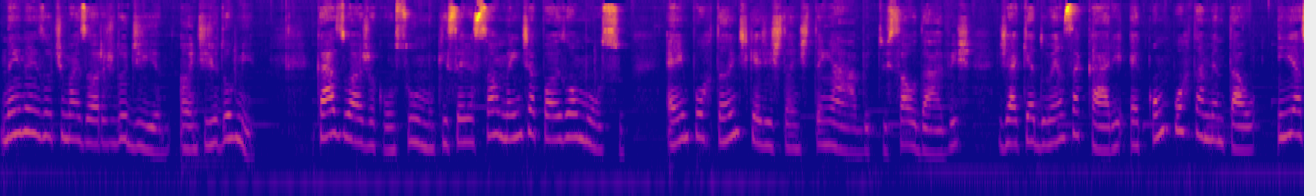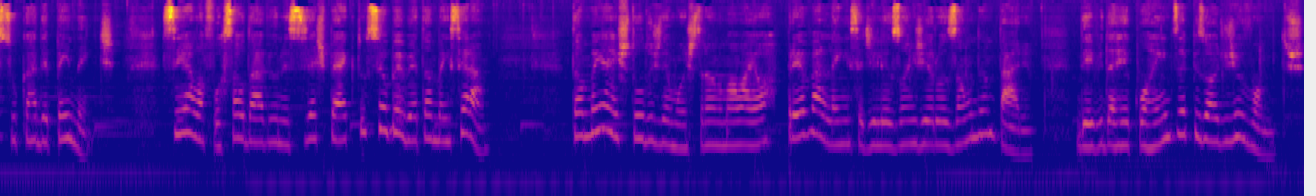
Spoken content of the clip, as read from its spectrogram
nem nas últimas horas do dia, antes de dormir. Caso haja consumo, que seja somente após o almoço. É importante que a gestante tenha hábitos saudáveis, já que a doença cárie é comportamental e açúcar dependente. Se ela for saudável nesses aspectos, seu bebê também será. Também há estudos demonstrando uma maior prevalência de lesões de erosão dentária, devido a recorrentes episódios de vômitos.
